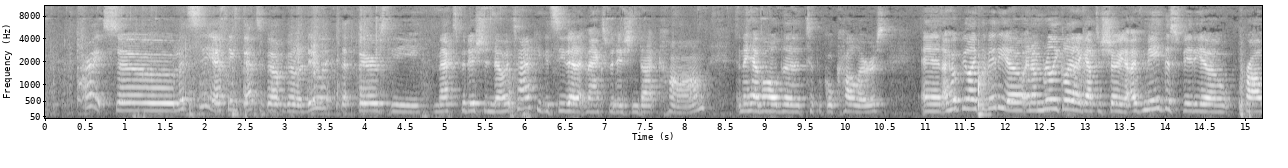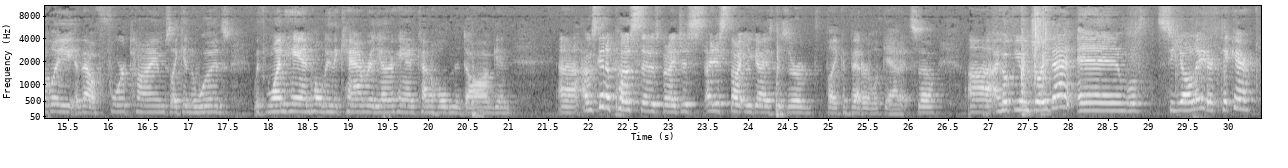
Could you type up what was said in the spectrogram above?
All right, so let's see. I think that's about going to do it. That there's the Maxpedition Noatak. You can see that at maxpedition.com. And they have all the typical colors. And I hope you like the video, and I'm really glad I got to show you. I've made this video probably about four times, like in the woods, with one hand holding the camera, the other hand kind of holding the dog. and uh, I was going to post those, but I just I just thought you guys deserved like a better look at it. So uh, I hope you enjoyed that, and we'll see y'all later. Take care.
